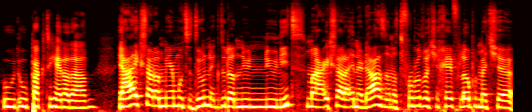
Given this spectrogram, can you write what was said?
hoe, hoe pakte jij dat aan? Ja, ik zou dat meer moeten doen. Ik doe dat nu, nu niet. Maar ik zou daar inderdaad, en het voorbeeld wat je geeft, lopen met je,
